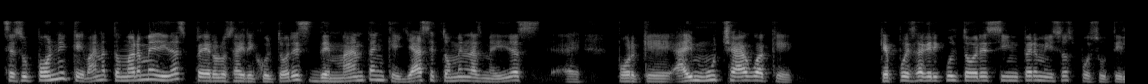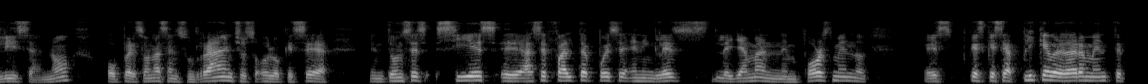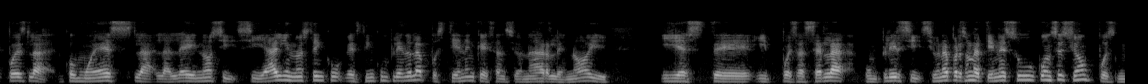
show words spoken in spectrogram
se supone que van a tomar medidas, pero los agricultores demandan que ya se tomen las medidas eh, porque hay mucha agua que, que pues agricultores sin permisos pues utilizan, ¿no? O personas en sus ranchos o lo que sea. Entonces, sí es, eh, hace falta, pues en inglés le llaman enforcement, es que, se aplique verdaderamente, pues, la, como es la, la ley, ¿no? Si, si alguien no está, incumpliéndola, pues tienen que sancionarle, ¿no? Y, y este, y pues hacerla cumplir. Si, si una persona tiene su concesión, pues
